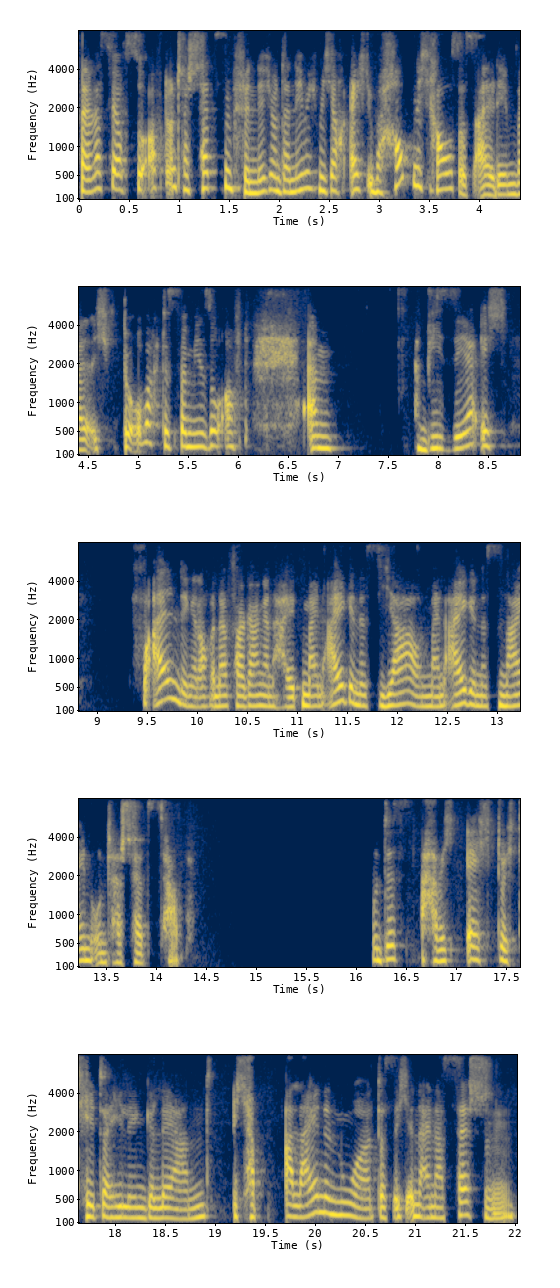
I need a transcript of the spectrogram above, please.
Weil was wir auch so oft unterschätzen, finde ich, und da nehme ich mich auch echt überhaupt nicht raus aus all dem, weil ich beobachte es bei mir so oft, ähm, wie sehr ich vor allen Dingen auch in der Vergangenheit mein eigenes Ja und mein eigenes Nein unterschätzt habe. Und das habe ich echt durch Theta Healing gelernt. Ich habe alleine nur, dass ich in einer Session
